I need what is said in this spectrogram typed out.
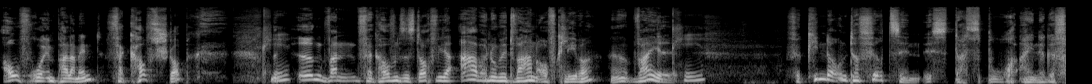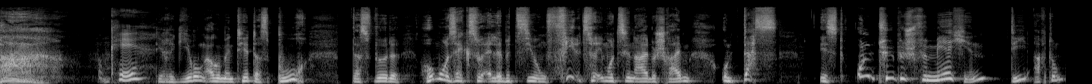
Aufruhr im Parlament, Verkaufsstopp. Okay. Irgendwann verkaufen sie es doch wieder, aber nur mit Warnaufkleber, ja, weil okay. für Kinder unter 14 ist das Buch eine Gefahr. Okay. Die Regierung argumentiert, das Buch, das würde homosexuelle Beziehungen viel zu emotional beschreiben und das ist untypisch für Märchen, die, Achtung,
